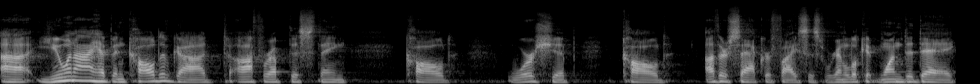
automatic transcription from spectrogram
uh, you and I have been called of God to offer up this thing called worship, called other sacrifices. We're going to look at one today,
